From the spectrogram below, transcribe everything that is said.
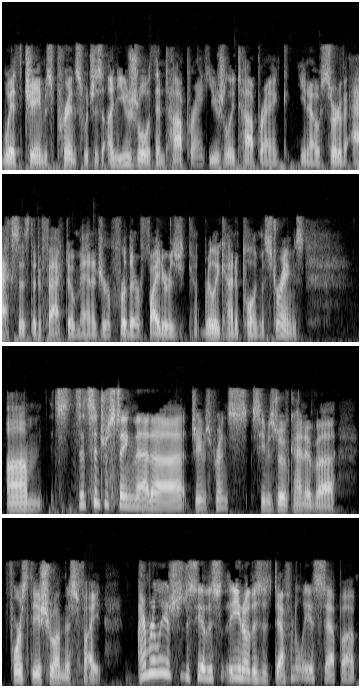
with James Prince, which is unusual within Top Rank. Usually, Top Rank, you know, sort of acts as the de facto manager for their fighters, really kind of pulling the strings. Um, it's it's interesting that uh, James Prince seems to have kind of uh, forced the issue on this fight. I'm really interested to see how this. You know, this is definitely a step up.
